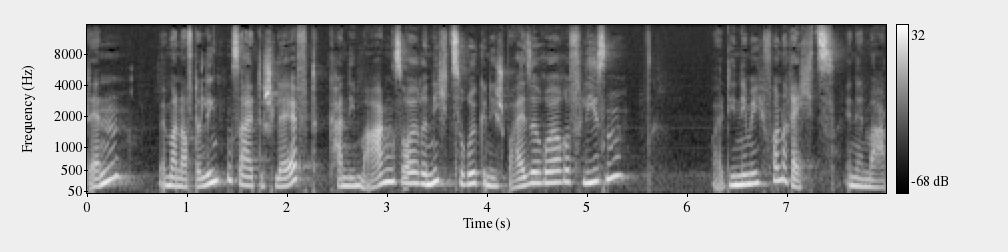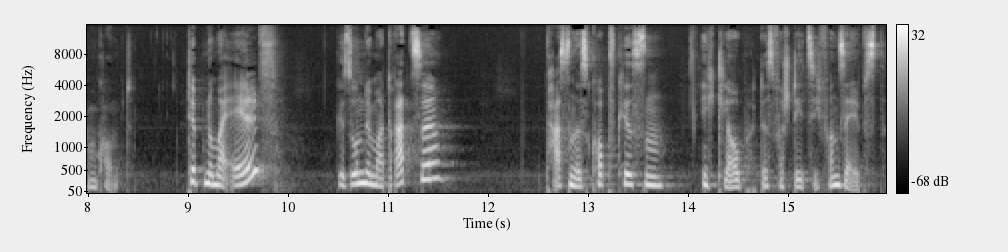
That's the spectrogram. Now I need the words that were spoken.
Denn wenn man auf der linken Seite schläft, kann die Magensäure nicht zurück in die Speiseröhre fließen, weil die nämlich von rechts in den Magen kommt. Tipp Nummer 11, gesunde Matratze, passendes Kopfkissen. Ich glaube, das versteht sich von selbst.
